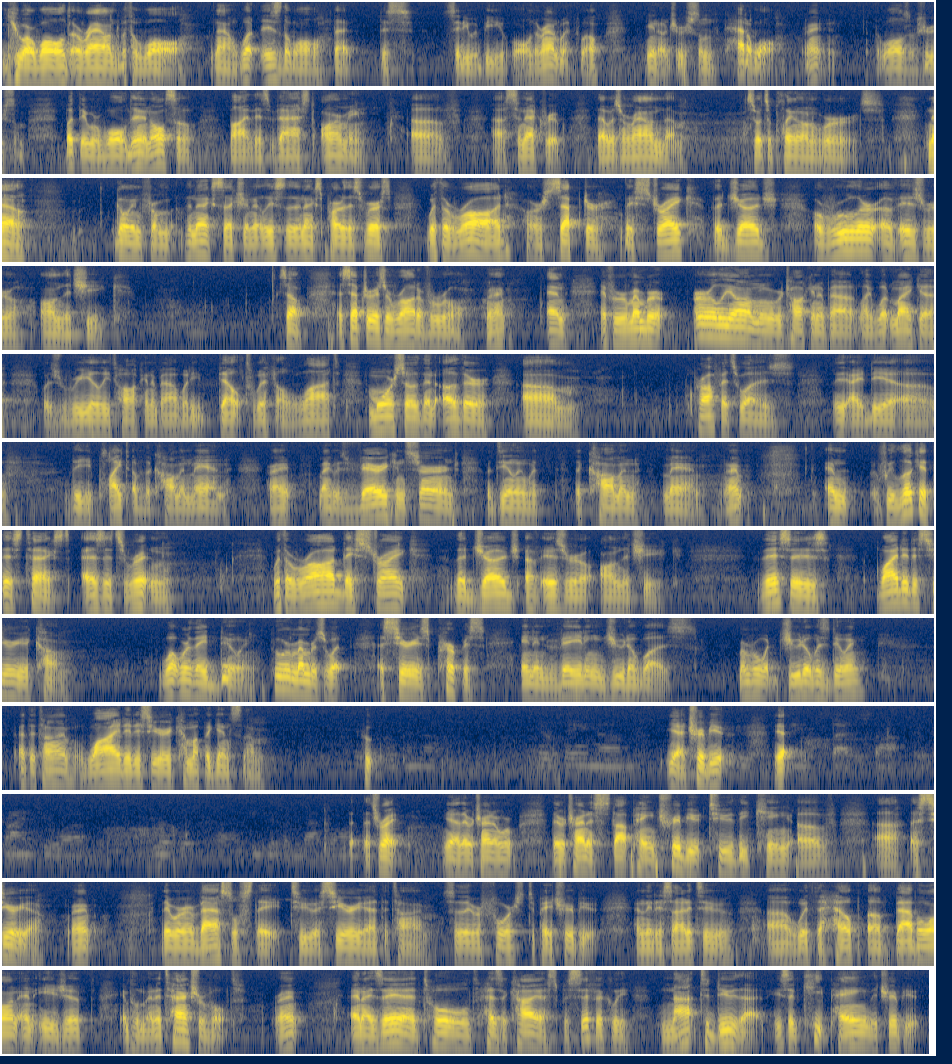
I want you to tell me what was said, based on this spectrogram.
you are walled around with a wall. Now, what is the wall that this city would be walled around with? Well, you know, Jerusalem had a wall, right? The walls of Jerusalem. But they were walled in also by this vast army of uh, Sennacherib that was around them. So it's a play on words. Now, going from the next section, at least to the next part of this verse, with a rod or scepter, they strike the judge, a ruler of Israel, on the cheek. So, a scepter is a rod of rule, right? And if we remember early on when we were talking about like what Micah was really talking about, what he dealt with a lot, more so than other um, prophets, was the idea of the plight of the common man, right? Micah was very concerned with dealing with the common man, right? And if we look at this text as it's written, with a rod they strike the judge of Israel on the cheek. This is why did Assyria come? What were they doing? Who remembers what Assyria's purpose in invading Judah was? Remember what Judah was doing at the time? Why did Assyria come up against them? Who? Yeah, tribute. Yeah. That's right. Yeah, they were trying to they were trying to stop paying tribute to the king of uh, Assyria, right? They were a vassal state to Assyria at the time, so they were forced to pay tribute. And they decided to, uh, with the help of Babylon and Egypt, implement a tax revolt, right? And Isaiah had told Hezekiah specifically not to do that. He said, keep paying the tribute.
